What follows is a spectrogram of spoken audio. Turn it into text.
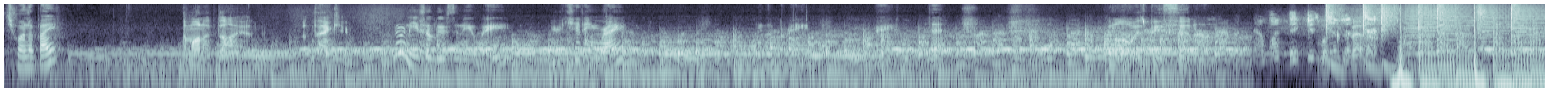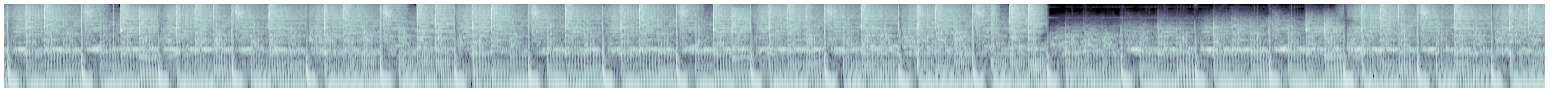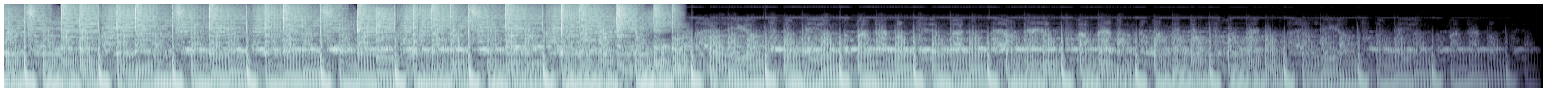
Do you want a bite? I'm on a diet, but thank you. No need to lose any weight. You're kidding, right? You look great. Very fit. You can always be thinner. Looks better.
